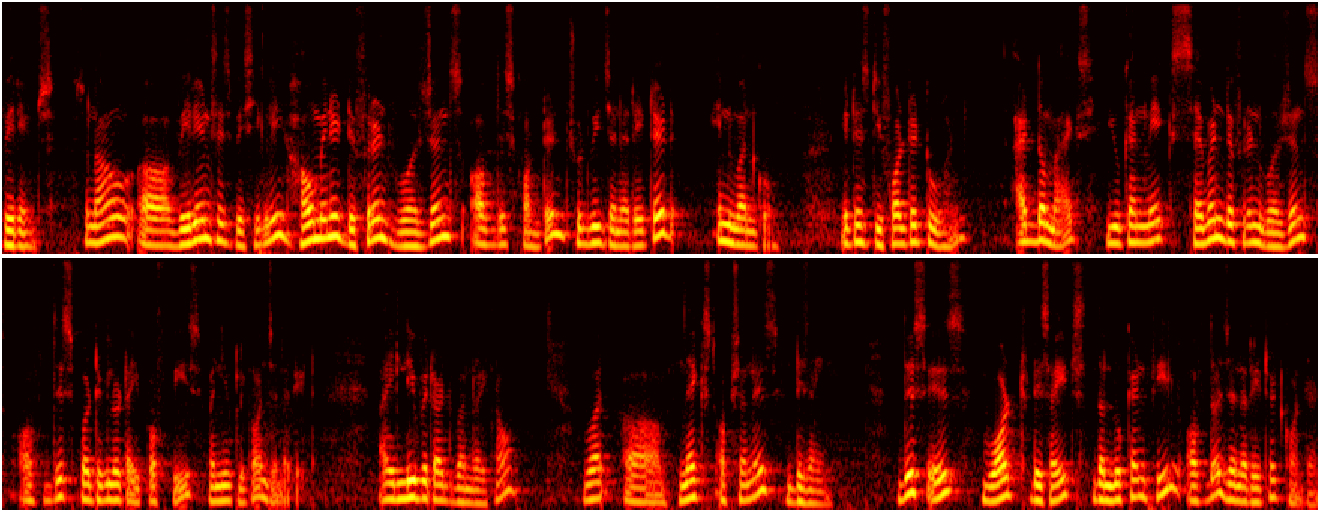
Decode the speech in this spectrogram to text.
variants. So now uh, variants is basically how many different versions of this content should be generated in one go. It is defaulted to one. At the max you can make seven different versions of this particular type of piece when you click on generate. I leave it at one right now what uh, next option is design. This is what decides the look and feel of the generated content.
